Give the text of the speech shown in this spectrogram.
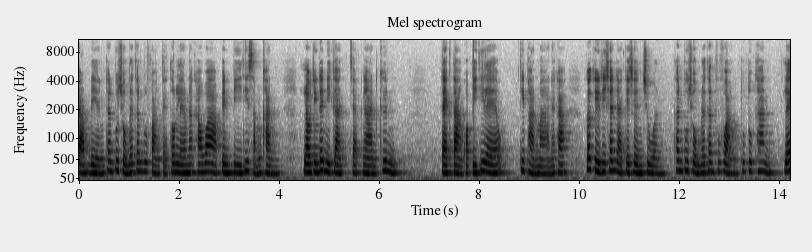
กราบเรียนท่านผู้ชมและท่านผู้ฟังแต่ต้นแล้วนะคะว่าเป็นปีที่สำคัญ เราจึงได้มีการจัดงานขึ้น แตกต่างกว่าปีที่แล้วที่ผ่านมานะคะ ก็คือดิฉันอยากจะเชิญชวน ท่านผู้ชมและท่านผู้ฟังทุกๆทท่าน และ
